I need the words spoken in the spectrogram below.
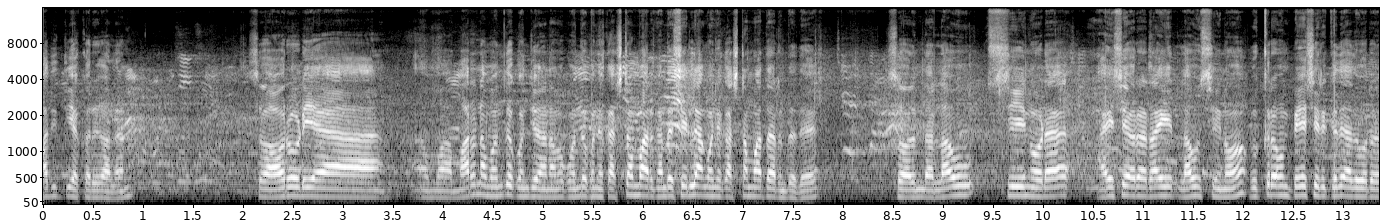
ஆதித்யா கரிகாலன். ஸோ அவருடைய மரணம் வந்து கொஞ்சம் நமக்கு வந்து கொஞ்சம் கஷ்டமாக இருக்குது அந்த சீன்லாம் கொஞ்சம் கஷ்டமாக தான் இருந்தது. ஸோ அந்த லவ் சீனோட ஐஸ்வர்யா ராய் லவ் சீனும் விக்ரமும் பேசியிருக்குது. அது ஒரு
